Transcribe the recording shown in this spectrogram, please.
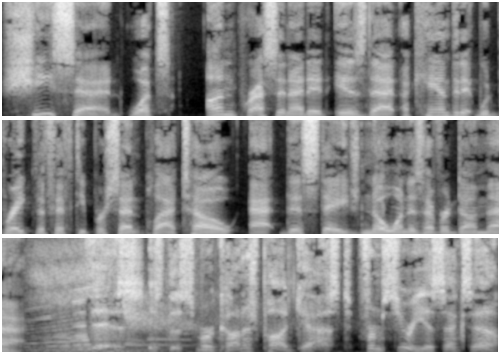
she said what's unprecedented is that a candidate would break the 50% plateau at this stage. No one has ever done that. This is the Smerconish Podcast from SiriusXM.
